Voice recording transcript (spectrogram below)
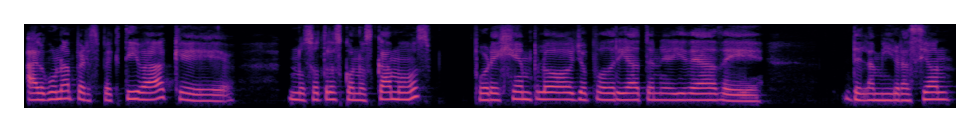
alguna perspectiva que nosotros conozcamos. Por ejemplo, yo podría tener idea de, de la migración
